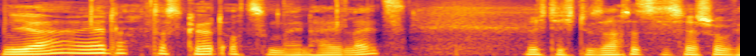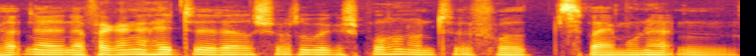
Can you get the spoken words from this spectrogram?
Ja, ja, doch, das gehört auch zu meinen Highlights. Richtig, du sagtest es ja schon, wir hatten ja in der Vergangenheit äh, da schon drüber gesprochen und äh, vor zwei Monaten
